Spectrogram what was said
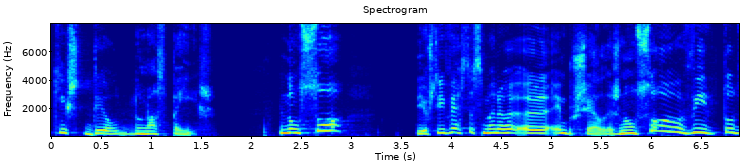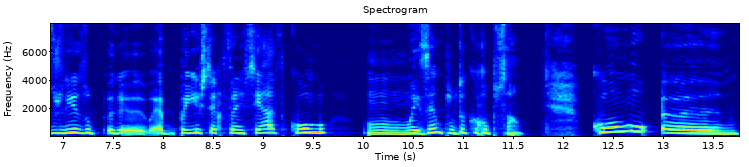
que isto deu do nosso país, não só eu estive esta semana uh, em Bruxelas, não só ouvir todos os dias o, uh, o, país ser referenciado como um exemplo de corrupção, como uh,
